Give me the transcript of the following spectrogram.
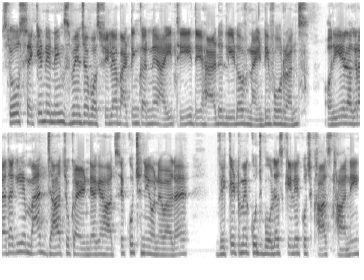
So second innings में जब ऑस्ट्रेलिया बैटिंग करने आई थी they had lead of 94 runs और ये लग रहा था कि ये मैच जा चुका है इंडिया के हाथ से कुछ नहीं होने वाला है। विकेट में कुछ बॉलर्स के लिए कुछ खास था नहीं।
